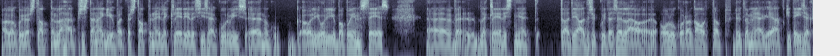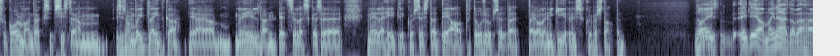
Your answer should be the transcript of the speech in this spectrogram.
aga kui Verstappen läheb, siis ta nägi juba, et Verstappen oli Leclerc'ile sisekurvis äh, nagu oli, oli juba põhimõtteliselt ees äh, Leclerc'ist, nii et ta teadis, et kui ta selle olukorra kaotab, ütleme jääbki teiseks või kolmandaks, siis ta enam, siis on võit läinud ka ja, ja ma eeldan, et sellest ka see meeleheitlikkus, sest ta teab, ta usub seda, et ta ei ole nii kiire lihtsalt kui Verstappen no ma ei, ei tea, ma ei näe ta pähe,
